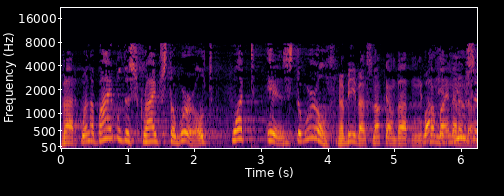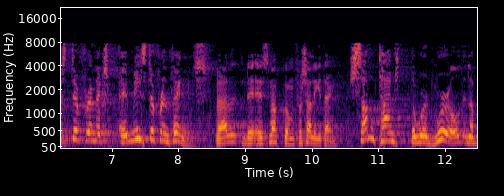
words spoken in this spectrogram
verden? When the Bible describes the world, what is the world? Når Bibelen snakker om verden, hva Well, mener it den uses da? different, it means different things. Vel, det er snakk om forskjellige ting. Sometimes the word world in the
